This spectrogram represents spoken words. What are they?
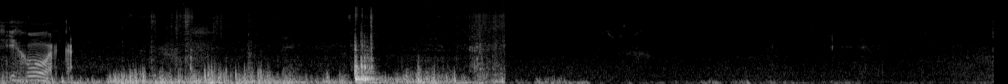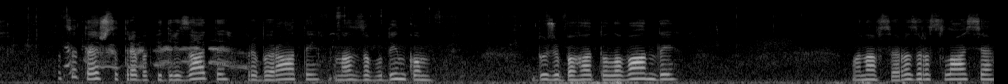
Ігорка. Оце теж все треба підрізати, прибирати. У нас за будинком дуже багато лаванди. Вона все розрослася.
